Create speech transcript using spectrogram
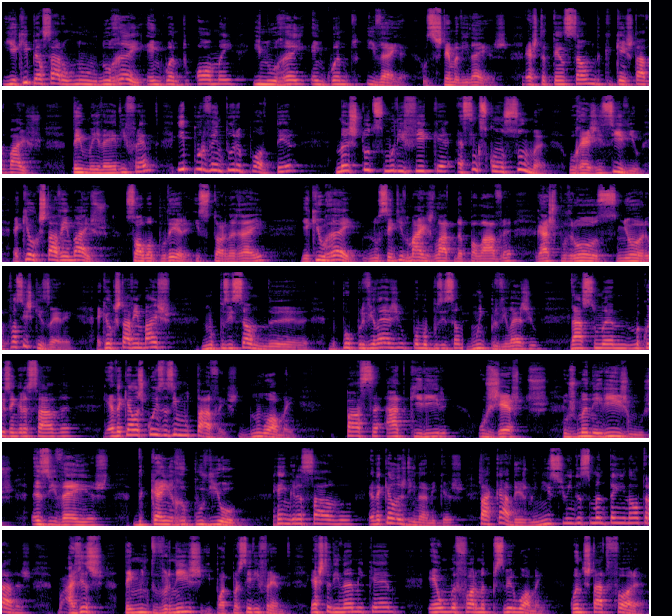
e aqui pensaram no, no, rei enquanto homem e no rei enquanto ideia, o sistema de ideias. Esta tensão de que quem está debaixo tem uma ideia diferente e porventura pode ter, mas tudo se modifica assim que se consuma o regicídio. Aquele que estava em baixo sobe ao poder e se torna rei. E aqui o rei, no sentido mais lato da palavra, gajo poderoso, senhor, o que vocês quiserem. Aquele que estava em baixo numa posição de, de pouco privilégio para uma posição de muito privilégio, dá-se uma, uma coisa engraçada. É daquelas coisas imutáveis no homem. Passa a adquirir os gestos, os maneirismos, as ideias de quem repudiou. É engraçado. É daquelas dinâmicas. Está cá desde o início e ainda se mantém inalteradas. Às vezes tem muito verniz e pode parecer diferente. Esta dinâmica é uma forma de perceber o homem. Quando está de fora,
